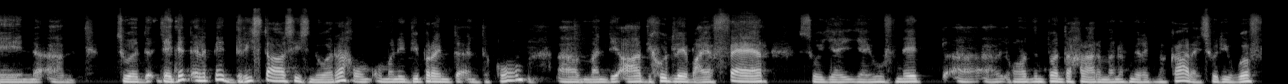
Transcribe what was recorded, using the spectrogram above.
en um so jy het net eintlik net drie stasies nodig om om in die diep ruimte in te kom um want die aard die goed lê baie ver so jy jy hoef net uh, uh 120 grade min of meer uitmekaar uit. So die hoof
